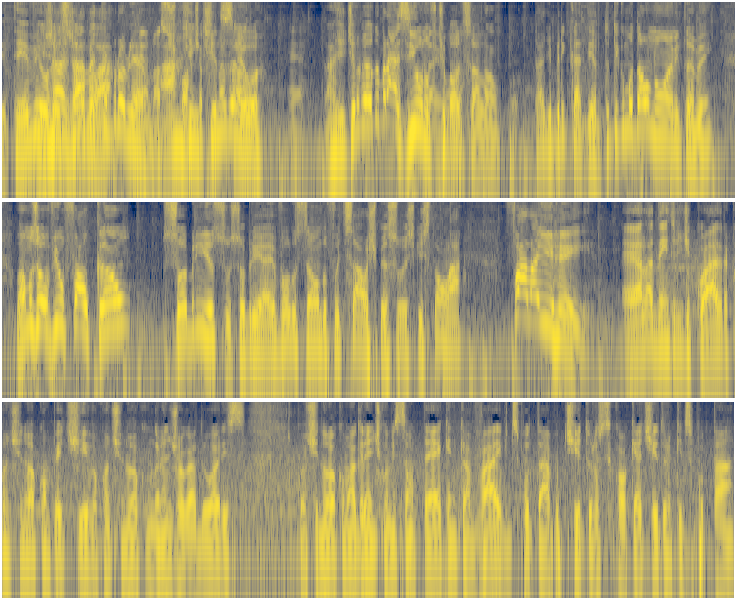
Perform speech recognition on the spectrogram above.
e teve E o já já vai lá. ter problema. É, a é Argentina futsal. ganhou. É. A Argentina ganhou do Brasil no Ganhou. futebol de salão, pô. Tá de brincadeira. Tu tem que mudar o nome também. Vamos ouvir o Falcão sobre isso, sobre a evolução do futsal, as pessoas que estão lá. Fala aí, Rei. Ela dentro de quadra continua competitiva, continua com grandes jogadores, continua com uma grande comissão técnica, vai disputar títulos, qualquer título que disputar,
